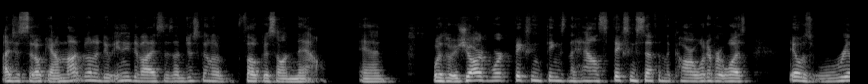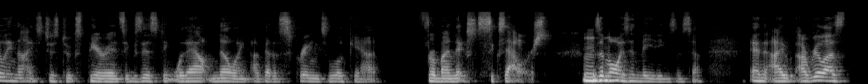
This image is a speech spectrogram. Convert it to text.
I just said, okay, I'm not going to do any devices. I'm just going to focus on now. And whether it was yard work, fixing things in the house, fixing stuff in the car, whatever it was, it was really nice just to experience existing without knowing I've got a screen to look at for my next six hours because I'm Mhm. always in meetings and stuff. And I, I realized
